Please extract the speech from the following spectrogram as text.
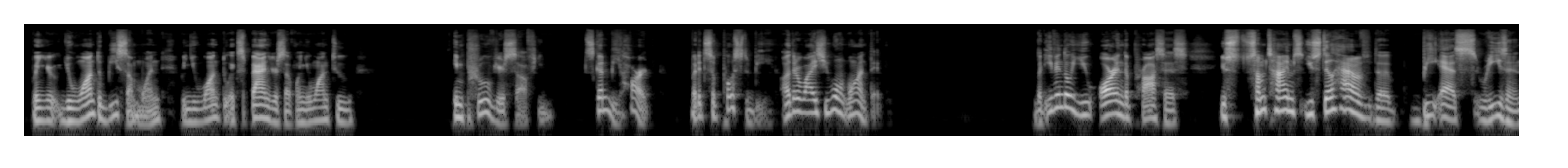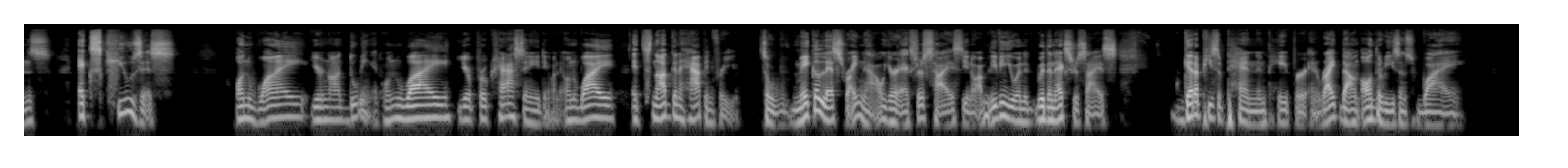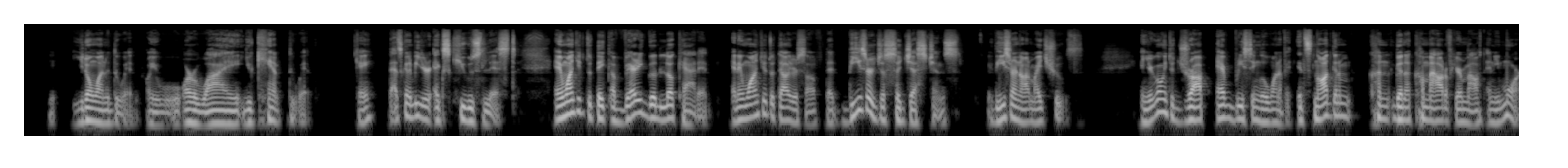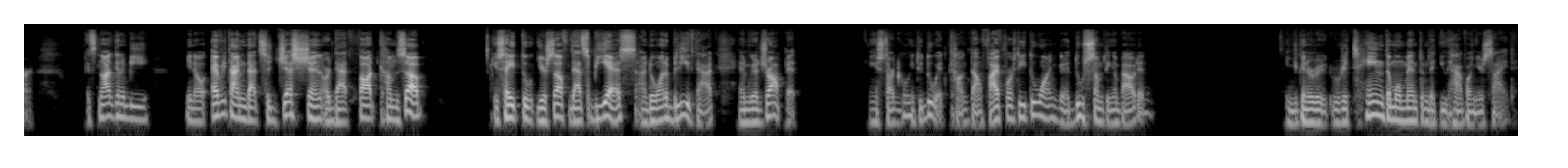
when you you want to be someone, when you want to expand yourself, when you want to improve yourself. You, it's going to be hard, but it's supposed to be. Otherwise, you won't want it. But even though you are in the process, you sometimes you still have the BS reasons, excuses on why you're not doing it, on why you're procrastinating on it, on why it's not going to happen for you. So make a list right now, your exercise. You know, I'm leaving you in, with an exercise. Get a piece of pen and paper and write down all the reasons why you don't want to do it or, you, or why you can't do it. Okay. That's going to be your excuse list. And I want you to take a very good look at it. And I want you to tell yourself that these are just suggestions. These are not my truth. And you're going to drop every single one of it. It's not going to con- gonna come out of your mouth anymore. It's not going to be, you know, every time that suggestion or that thought comes up, you say to yourself, that's BS. I don't want to believe that. And I'm going to drop it. And you start going to do it. Count down five, four, three, two, one. You're going to do something about it and you're going to re- retain the momentum that you have on your side.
